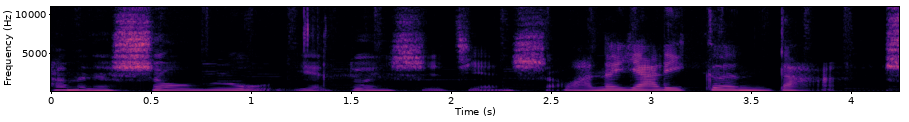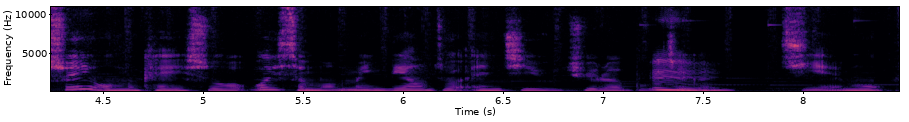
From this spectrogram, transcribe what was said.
他们的收入也顿时减少。哇，那压力更大。所以我们可以说，为什么我们一定要做 NGU 俱乐部这个节目？嗯、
